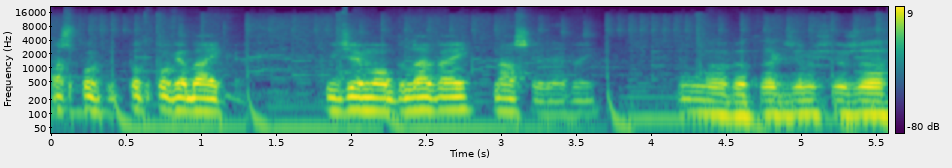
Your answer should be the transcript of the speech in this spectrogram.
Masz po, podpowiadajkę. Pójdziemy od lewej, naszej lewej. No Dobra, także myślę, że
